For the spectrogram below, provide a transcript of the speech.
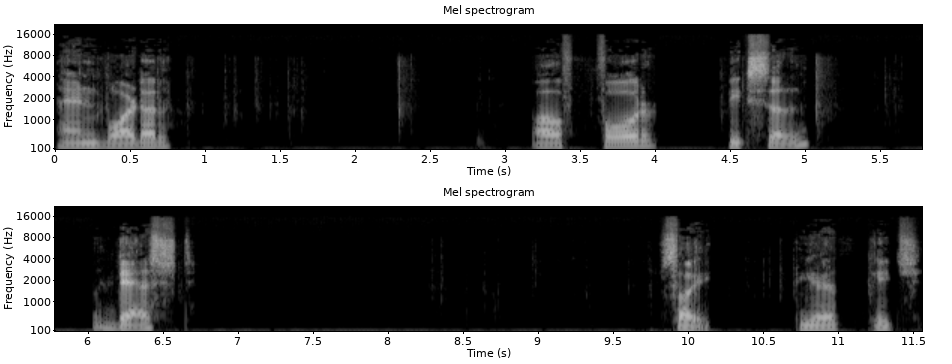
And border of 4 pixel dashed. Sorry here h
